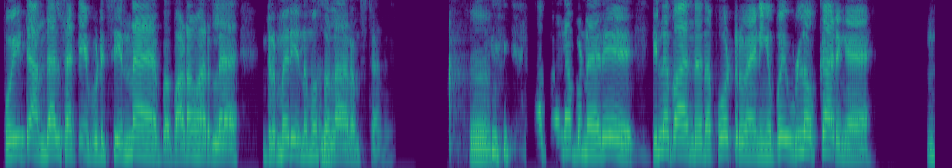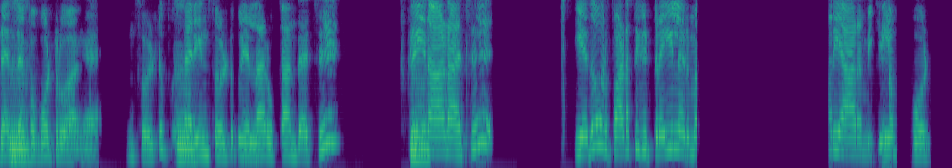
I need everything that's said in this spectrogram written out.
போயிட்டு அந்த ஆள் சட்டையை பிடிச்சு என்ன இப்ப படம் வரலன்ற மாதிரி என்னமோ சொல்ல ஆரம்பிச்சிட்டானுங்க. அப்ப என்ன பண்ணாரு? இல்லப்பா இந்த போட்டுருவேன். நீங்க போய் உள்ள உட்காருங்க இந்த இந்த. இப்ப போட்டுருவாங்க. சொல்லிட்டு. சரின்னு சொல்லிட்டு போய் எல்லாரும் உட்காந்தாச்சு ஸ்கிரீன் ஆன் ஆச்சு. ஏதோ ஒரு படத்துக்கு ட்ரெய்லர் மாதிரி ஆரம்பிக்கலாம் போட்டு.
